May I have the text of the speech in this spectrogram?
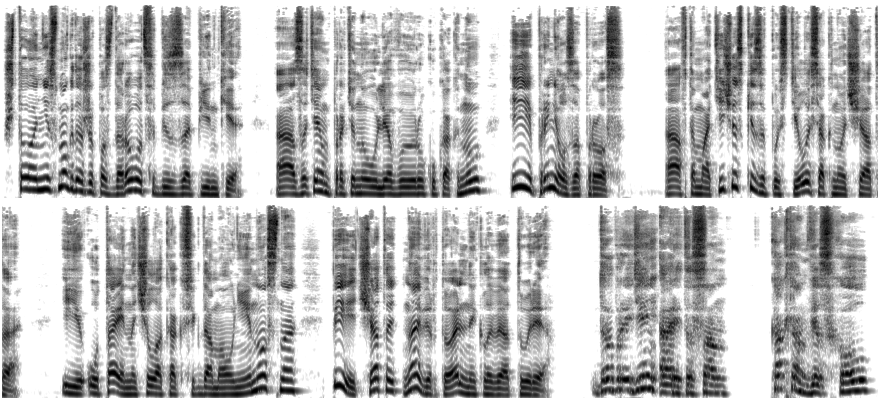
что не смог даже поздороваться без запинки, а затем протянул левую руку к окну и принял запрос. Автоматически запустилось окно чата. И Утай начала, как всегда молниеносно, печатать на виртуальной клавиатуре. «Добрый день, Арита-сан. Как там вес Холл?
